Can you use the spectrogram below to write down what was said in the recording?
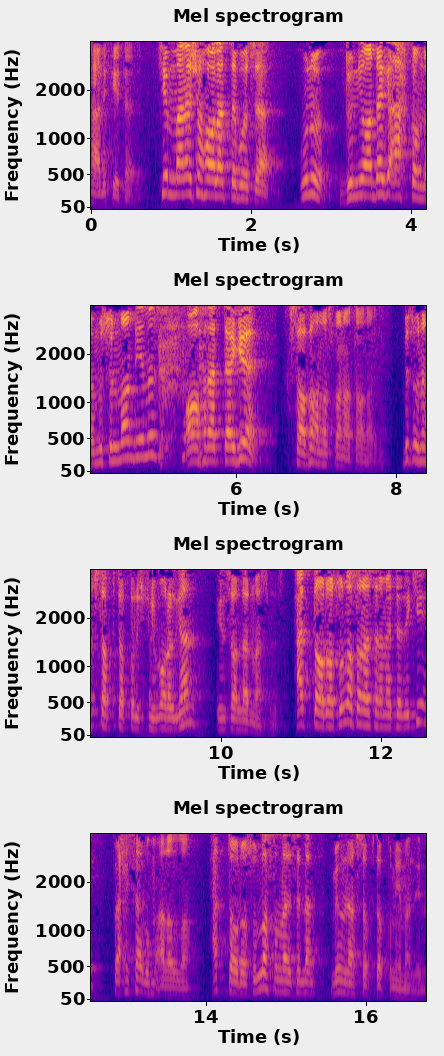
ta'rif yetadi. Kim mana shu holatda bo'lsa uni dunyodagi ahkomda musulmon deymiz oxiratdagi hisobi alloh subhanaa taologa. Biz uni hisob kitob qilish uchun yuborilgan insonlar emasmiz. Hatto rasululloh sollallohu alayhi vasallam aytadiki hatto rasululloh sollallohu alayhi vasallam men ularni hisob kitob qilmayman dedi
